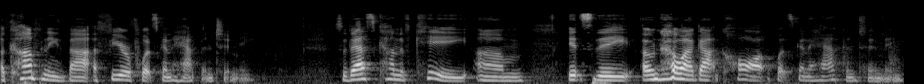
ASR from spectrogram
accompanied by a fear of what's going to happen to me. So that's kind of key. Um, it's the, oh no, I got caught, what's going to happen to me?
